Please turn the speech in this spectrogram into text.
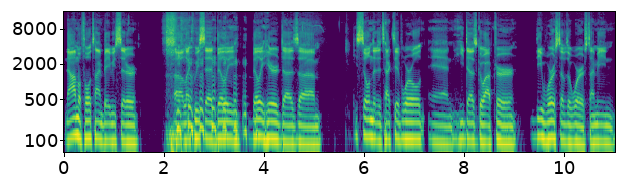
now I'm a full time babysitter. Uh, like we said, Billy, Billy here does, um, he's still in the detective world and he does go after the worst of the worst. I mean,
